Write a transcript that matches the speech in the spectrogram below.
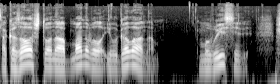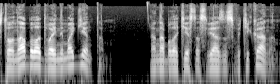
Оказалось, что она обманывала и лгала нам. Мы выяснили, что она была двойным агентом. Она была тесно связана с Ватиканом.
